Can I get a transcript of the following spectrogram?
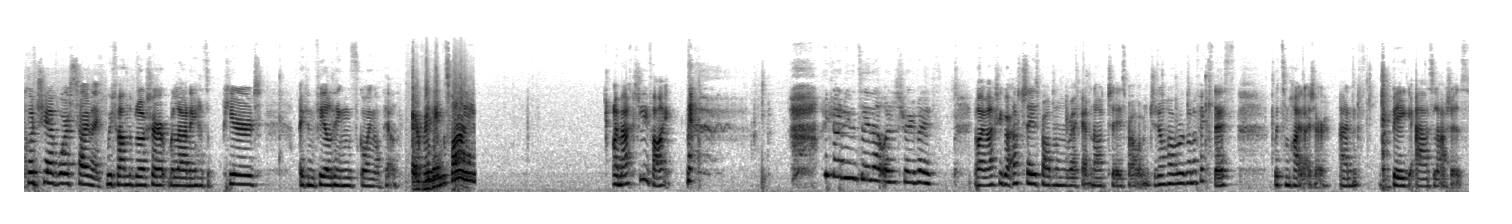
could she have worse timing? We found the blusher, Milani has appeared. I can feel things going uphill. Everything's fine. I'm actually fine. I can't even say that with a straight face. No, I'm actually great. Not today's problem, Rebecca, not today's problem. Do you know how we're gonna fix this? With some highlighter and big ass lashes.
